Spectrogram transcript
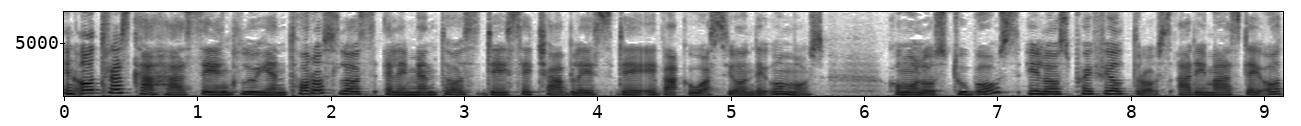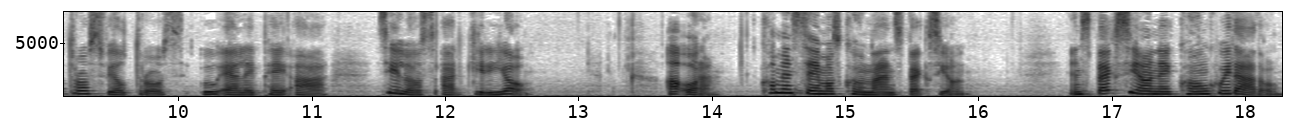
En otras cajas se incluyen todos los elementos desechables de evacuación de humos, como los tubos y los prefiltros, además de otros filtros ULPA, si los adquirió. Ahora, comencemos con la inspección. Inspeccione con cuidado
